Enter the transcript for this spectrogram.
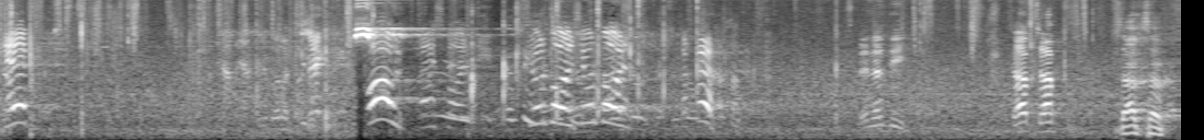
Step! Ball! Nice ball. Sure ball, sure ball. Penalty. Sub, sub. Sub, sub.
